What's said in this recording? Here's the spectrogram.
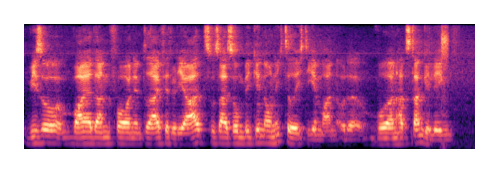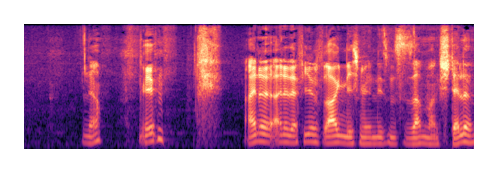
wieso war er dann vor einem Dreivierteljahr zu Saisonbeginn noch nicht der richtige Mann? Oder woran hat es dann gelegen? Ja, eben. Eine, eine der vielen Fragen, die ich mir in diesem Zusammenhang stelle.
